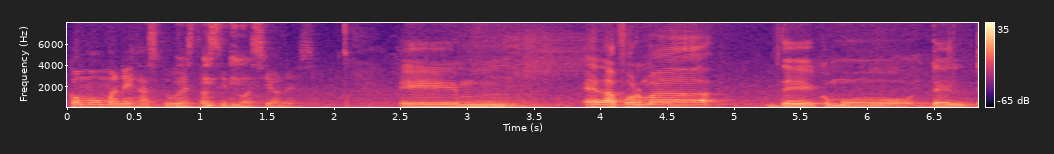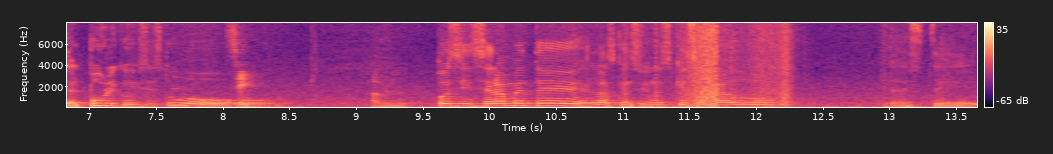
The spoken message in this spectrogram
¿Cómo manejas tú estas situaciones? Eh, en la forma de como del, del público, dices tú, o- Sí. Habl- Pues sinceramente las canciones que he sacado, este,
